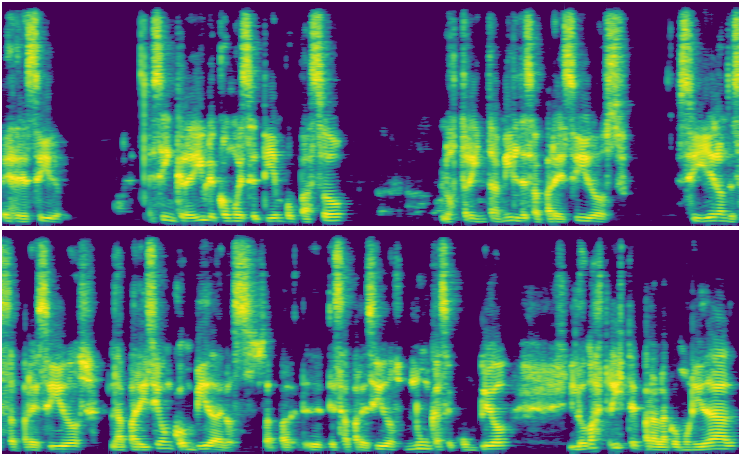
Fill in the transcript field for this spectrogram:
Es decir, es increíble cómo ese tiempo pasó, los 30.000 desaparecidos siguieron desaparecidos, la aparición con vida de los desaparecidos nunca se cumplió. Y lo más triste para la comunidad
